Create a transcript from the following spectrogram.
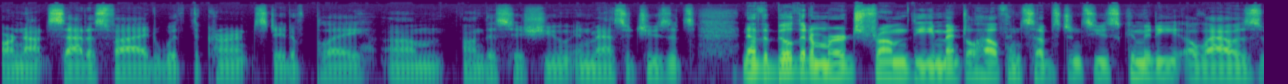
are not satisfied with the current state of play um, on this issue in Massachusetts. Now, the bill that emerged from the Mental Health and Substance Use Committee allows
